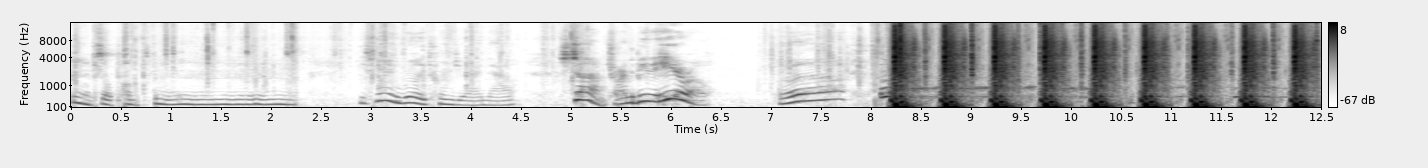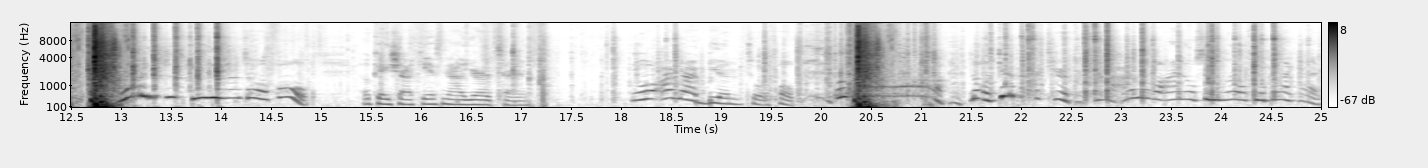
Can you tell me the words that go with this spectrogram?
Mm, I'm so pumped. Mm. He's feeling really cringy right now. Shut up. I'm trying to be the hero. Why are you just beating him to a pulp? Okay, Sharky, it's now your turn. No, I gotta beat him to a pulp. Ah! No, get back here. Nah, I know I don't see you run with your black ass.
